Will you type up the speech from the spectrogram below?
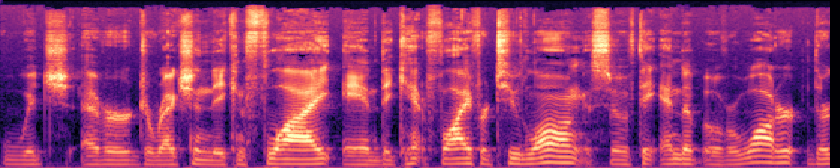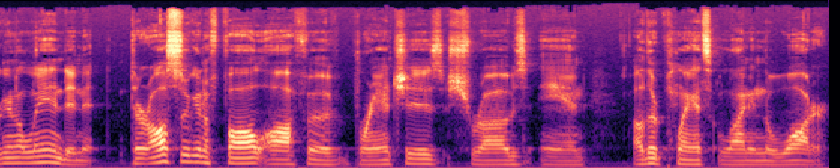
whichever direction they can fly, and they can't fly for too long, so if they end up over water, they're going to land in it. They're also going to fall off of branches, shrubs, and other plants lining the water.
